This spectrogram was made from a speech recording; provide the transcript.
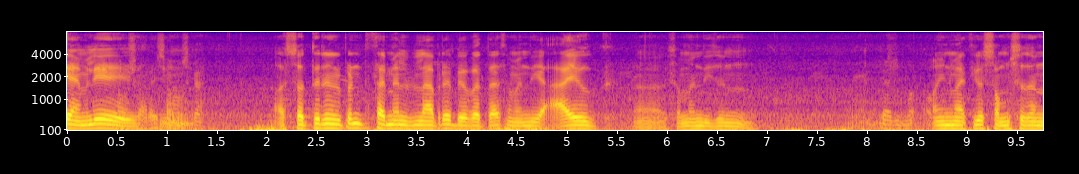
हामीले नमस्कार है, नमस्कार। अ, सत्यनिरूपण तथा मेलमिलाप र व्यवस्था सम्बन्धी आयोग सम्बन्धी जुन ऐनमाथिको संशोधन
